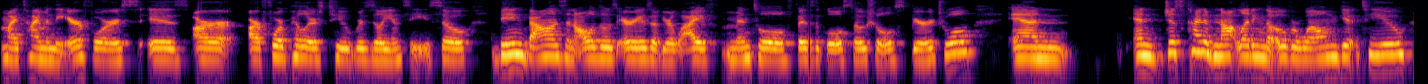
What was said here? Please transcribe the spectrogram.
my time in the Air Force is our our four pillars to resiliency. So being balanced in all of those areas of your life, mental, physical, social, spiritual, and and just kind of not letting the overwhelm get to you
